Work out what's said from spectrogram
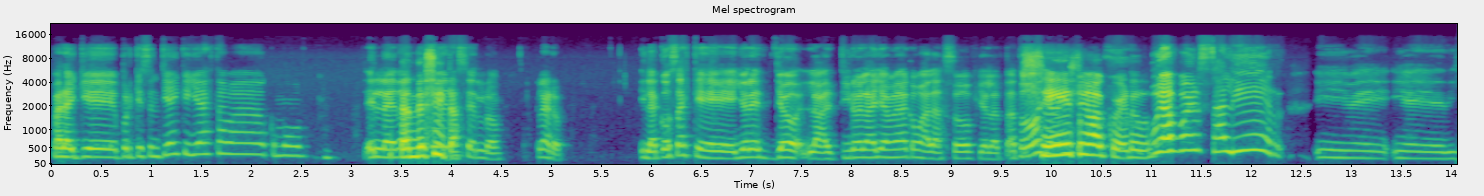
para que, porque sentían que ya estaba como en la edad de poder hacerlo, claro. Y la cosa es que yo les, yo la al tiro la llamada como a la Sofía, a, la- a todos, Sí, sí me acuerdo. voy a poder salir. Y me, y me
